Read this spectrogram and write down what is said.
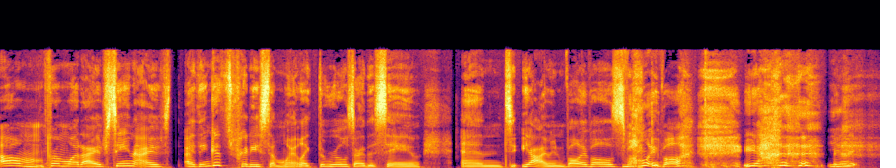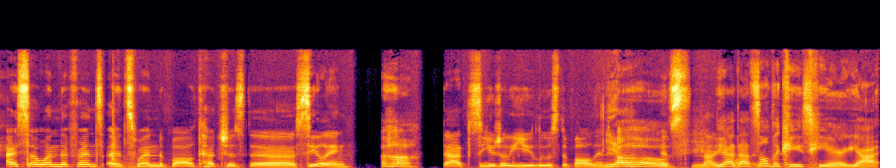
Um, from what I've seen, I've I think it's pretty similar. Like the rules are the same, and yeah, I mean volleyball is volleyball. yeah. Yeah. I saw one difference it's when the ball touches the ceiling Uh huh. that's usually you lose the ball in it. Yeah. Oh, It's not. yeah, that's not the case here. Yeah,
